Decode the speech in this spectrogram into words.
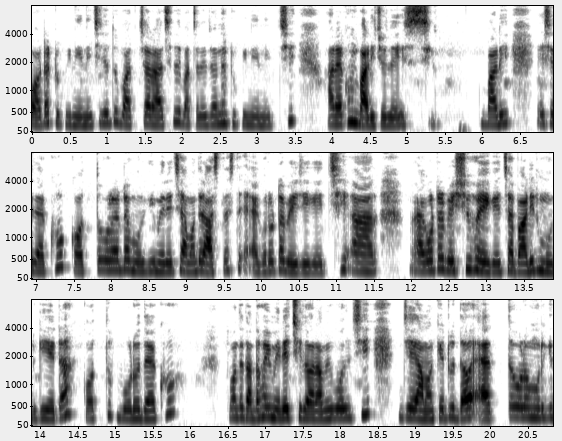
কটা টুপি নিয়ে নিচ্ছি, যেহেতু বাচ্চারা আছে বাচ্চাদের জন্য টুপি নিয়ে নিচ্ছি। আর এখন বাড়ি চলে এসেছি। বাড়ি এসে দেখো কত বড় একটা মুরগি মেরেছে। আমাদের আস্তে আস্তে এগারোটা বেজে গেছে আর এগারোটার বেশি হয়ে গেছে। আর বাড়ির মুরগি এটা কত বড় দেখো। তোমাদের দাদাভাই মেরেছিল আর আমি বলছি যে, আমাকে একটু দাও, এত বড় মুরগি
